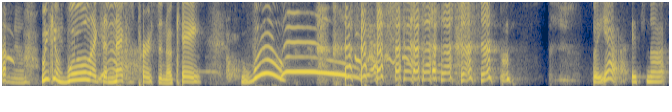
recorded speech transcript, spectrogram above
you know, we can woo like yeah. the next person, okay? Woo. woo! Yeah. but yeah, it's not,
